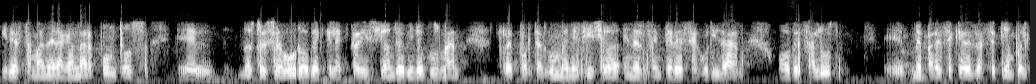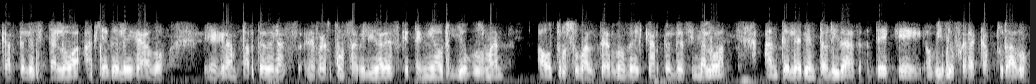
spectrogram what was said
y de esta manera ganar puntos. no estoy seguro de que la extradición de Ovidio Guzmán reporte algún beneficio en el frente de seguridad o de salud, eh, me parece que desde hace tiempo el cártel de Sinaloa había delegado eh, gran parte de las eh, responsabilidades que tenía Ovidio Guzmán a otros subalternos del cártel de Sinaloa ante la eventualidad de que Ovidio fuera capturado,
